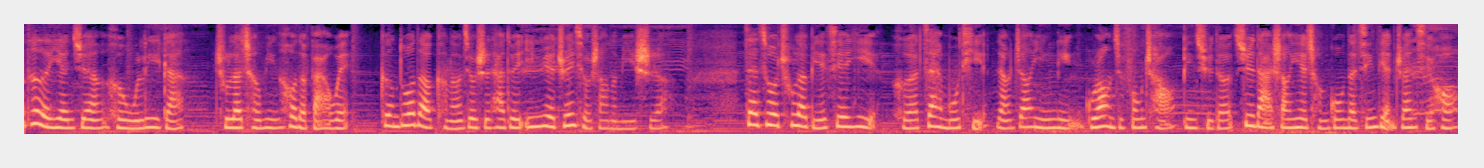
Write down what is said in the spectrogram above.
特的厌倦和无力感，除了成名后的乏味，更多的可能就是他对音乐追求上的迷失。在做出了《别介意》和《在母体》两张引领 grunge 风潮并取得巨大商业成功的经典专辑后，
